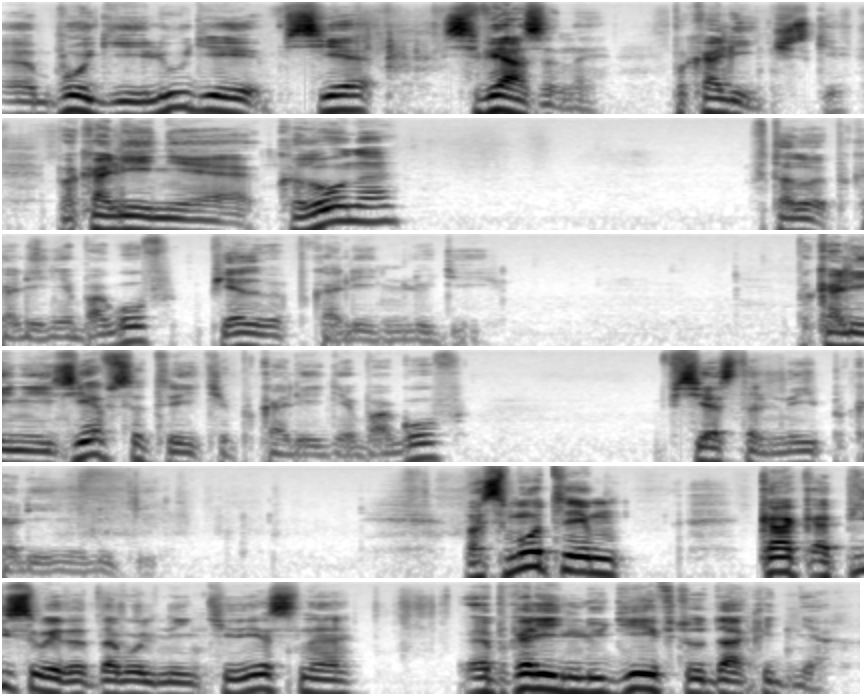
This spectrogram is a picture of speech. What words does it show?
э, боги и люди все связаны поколенчески. Поколение Крона, второе поколение богов, первое поколение людей. Поколение Зевса, третье поколение богов – все остальные поколения людей. Посмотрим, как описывает это довольно интересно э, поколение людей в трудах и днях.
